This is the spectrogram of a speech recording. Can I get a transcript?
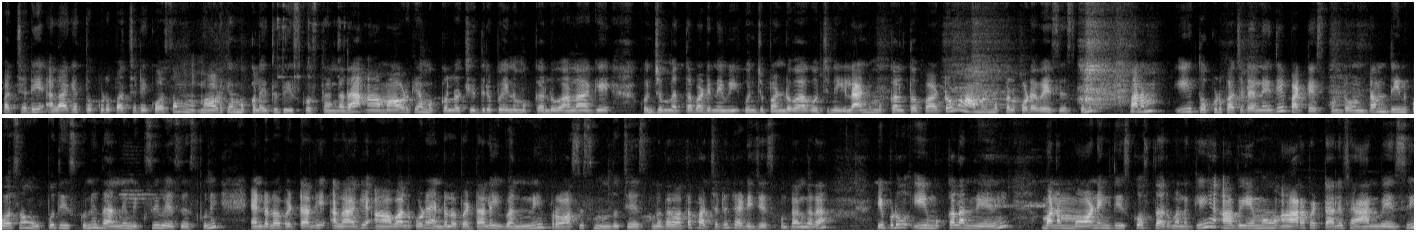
పచ్చడి అలాగే తొక్కుడు పచ్చడి కోసం మామిడికాయ ముక్కలు అయితే తీసుకొస్తాం కదా. ఆ మామిడికాయ ముక్కల్లో చెదిరిపోయిన ముక్కలు అలాగే కొంచెం మెత్తబడినవి కొంచెం పండువాగా వచ్చినవి ఇలాంటి ముక్కలతో పాటు మామూలు ముక్కలు కూడా వేసేసుకుని మనం ఈ తొక్కుడు పచ్చడి అనేది పట్టేసుకుంటూ ఉంటాం. దీనికోసం ఉప్పు తీసుకుని దాన్ని మిక్సీ వేసేసుకుని ఎండలో పెట్టాలి. అలాగే ఆవాలు కూడా ఎండలో పెట్టాలి. ఇవన్నీ ప్రాసెస్ ముందు చేసుకున్న తర్వాత పచ్చడి రెడీ చేసుకుంటాం కదా. ఇప్పుడు ఈ ముక్కలన్నీ మనం మార్నింగ్ తీసుకొస్తారు మనకి. అవి ఏమో ఆరబెట్టాలి ఫ్యాన్ వేసి.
